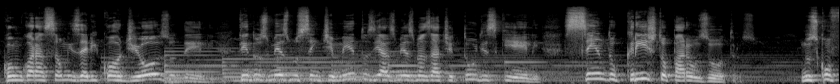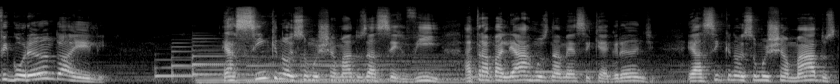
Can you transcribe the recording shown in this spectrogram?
com o coração misericordioso dele, tendo os mesmos sentimentos e as mesmas atitudes que ele, sendo Cristo para os outros, nos configurando a ele. É assim que nós somos chamados a servir, a trabalharmos na messe que é grande. É assim que nós somos chamados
